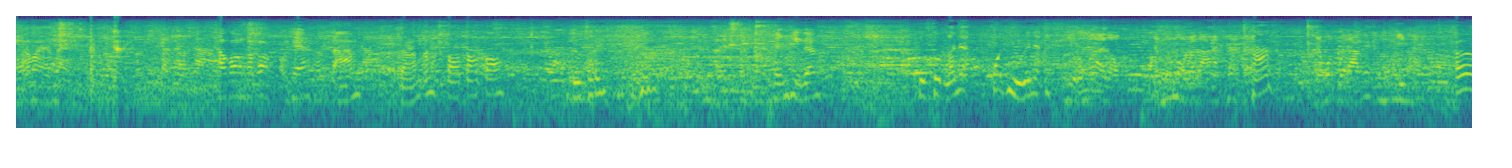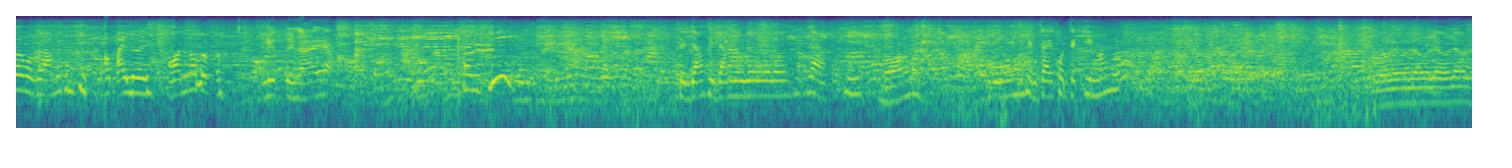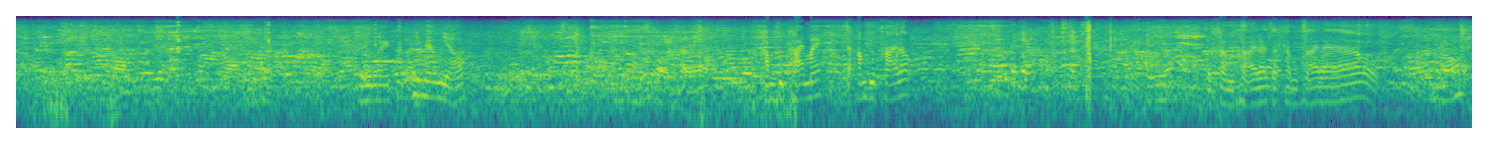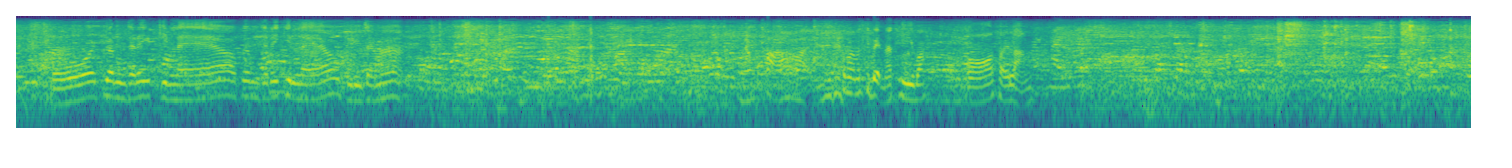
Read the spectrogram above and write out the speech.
เอาใหม่เอาใหม่ เข้ากล้องเข้ากล้องโอเคสามสามอะต่อต่อต่อดูจะได้เห็นหิวยังสุดๆแล้วเนี่ยโคตรหิวเลยเนี่ยหิวไม่ได้หรอกยังไม่หมดเวลาฮะยังหมดเวลาไม่คุ้มกินเออหมดเวลาไม่คุ้มกินเอาไปเลยออนแล้วเถอะรีบกินนะเนี่ยใช่พี่เสร็จยังเสร็จยังเร็วๆเร็วๆเร็วๆอยากทีร้อนมากโอ้ยมึงเห็นใจคนจะกินมั้งเนอะเออเร็วเร็วเร็วเร็ว ยังไงครับพี่แมวเหมียวคำสุดท้ายไหมจะคำสุดท้ายแล้ว จะคำท้ายแล้วจะคำท้ายแล้วโอ้ยเพื่อนมันจะได้กินแล้ว เพื่อนมันจะได้กินแล้วดีใจมากน้ำตาไหลทำไมมันสิบเอ็ดนาทีวะอ๋อถอยหลัง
